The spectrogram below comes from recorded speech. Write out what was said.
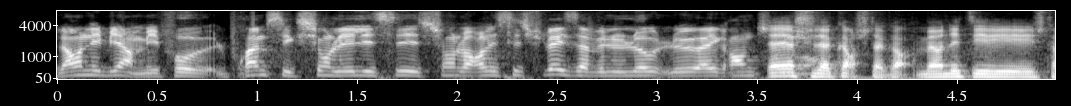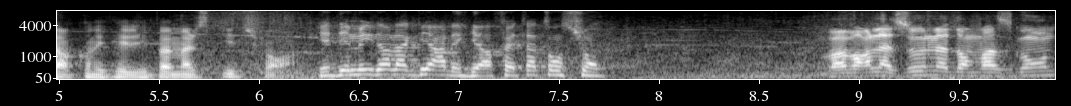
Là on est bien, mais faut. Le problème c'est que si on les laissait, si on leur laissait celui-là, ils avaient le, le high ground. Ouais, je suis d'accord, je suis d'accord. Mais on était, je crois qu'on était pas mal split, je crois. Il y a des mecs dans la gare, les gars, faites attention. On va avoir la zone là dans 20 secondes.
